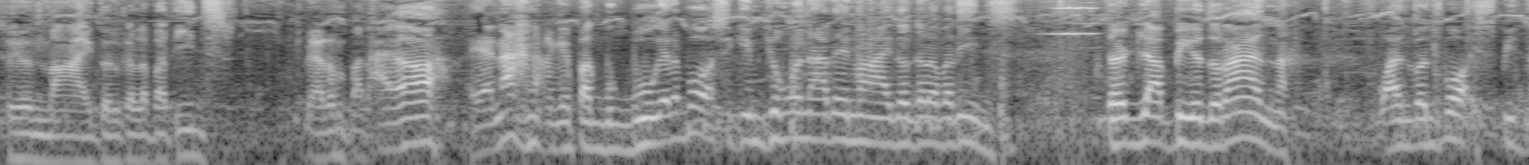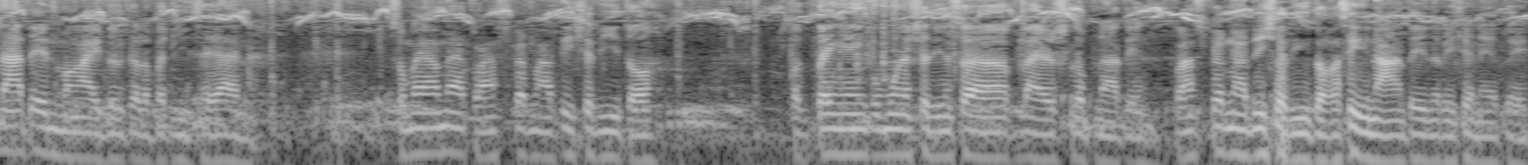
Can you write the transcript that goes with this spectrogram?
So yun mga idol kalapatids. Meron pa tayo. Ayan na, nakikipagbugbugan na po si Kim Jong-un natin mga idol kalapatids. Third lap Piyudoran. 1-1 po, speed natin mga idol kalapatids. Ayan. So maya maya transfer natin siya dito. Pagpahingayin ko muna siya din sa flyer slope natin. Transfer natin siya dito kasi inaantay na rin siya nito eh.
